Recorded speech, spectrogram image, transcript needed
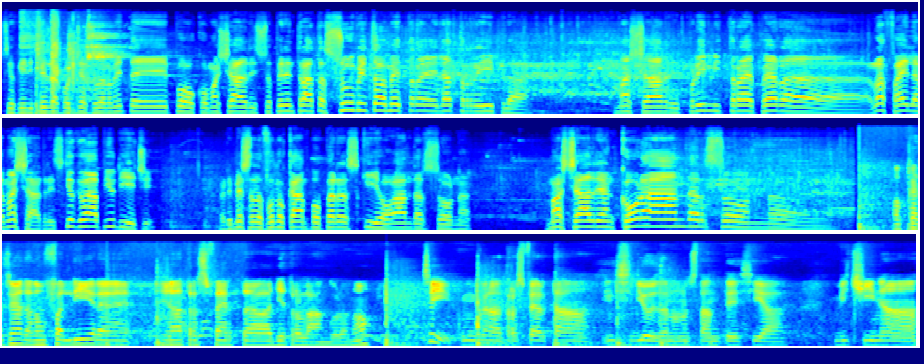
Schio che in difesa ha concesso veramente poco. Masciadris appena entrata subito a mettere la tripla. Masciadri, primi tre per uh, Raffaella Masciadri. Schio che va a più 10. Rimessa da fondo campo per Schio, Anderson. Masciadri ancora Anderson. Occasione da non fallire in una trasferta dietro l'angolo, no? Sì, comunque è una trasferta insidiosa nonostante sia vicina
